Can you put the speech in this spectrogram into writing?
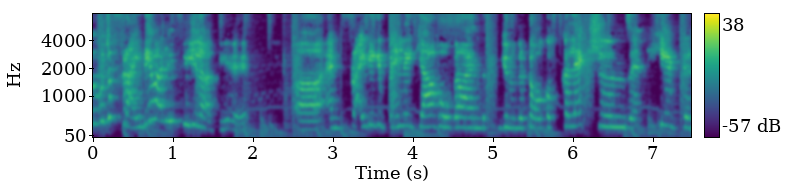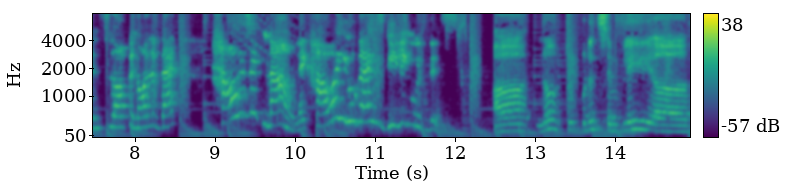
तो वो जो फ्राइडे वाली फील आती है एंड फ्राइडे के पहले क्या होगा एंड यू नो द टॉक ऑफ कलेक्शंस एंड हिट एंड फ्लॉप एंड ऑल ऑफ दैट हाउ इज इट नाउ लाइक हाउ आर यू गाइस डीलिंग विद दिस Uh, no, to put it simply, uh,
